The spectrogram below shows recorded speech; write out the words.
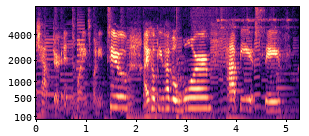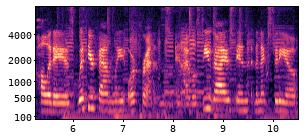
chapter in 2022. I hope you have a warm, happy, safe, holidays with your family or friends and I will see you guys in the next video.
